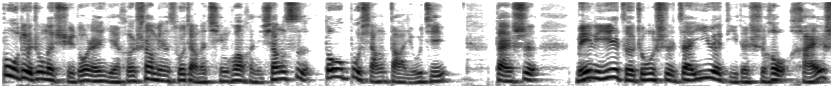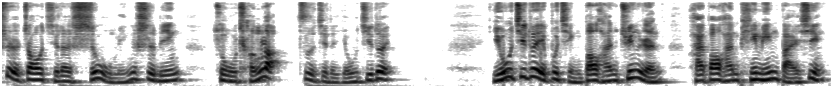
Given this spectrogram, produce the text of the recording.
部队中的许多人也和上面所讲的情况很相似，都不想打游击。但是梅里耶泽中士在一月底的时候，还是召集了十五名士兵，组成了自己的游击队。游击队不仅包含军人，还包含平民百姓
